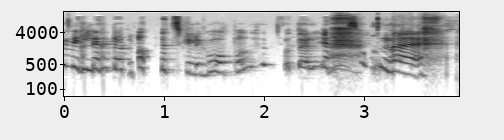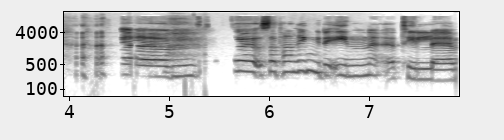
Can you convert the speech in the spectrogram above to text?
Jag ville inte att vattnet skulle gå på fåtöljen. Nej. Ehm, så, så att han ringde in till, eh,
